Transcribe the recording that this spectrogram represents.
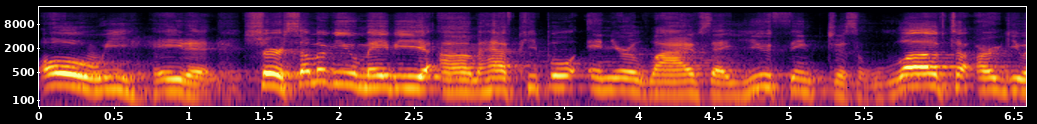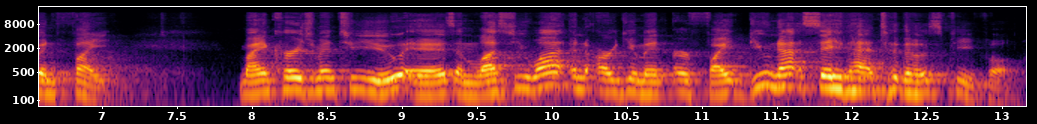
Oh, we hate it. Sure, some of you maybe um, have people in your lives that you think just love to argue and fight. My encouragement to you is unless you want an argument or fight, do not say that to those people.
